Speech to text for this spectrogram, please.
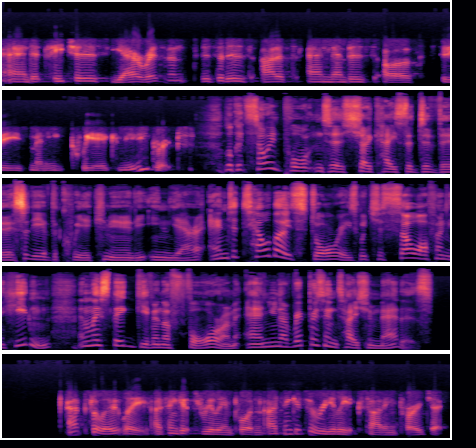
and it features Yarra residents, visitors, artists, and members of the city's many queer community groups. Look, it's so important to showcase the diversity of the queer community in Yarra and to tell those stories which are so often hidden unless they're given a forum. And, you know, representation matters. Absolutely. I think it's really important. I think it's a really exciting project.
